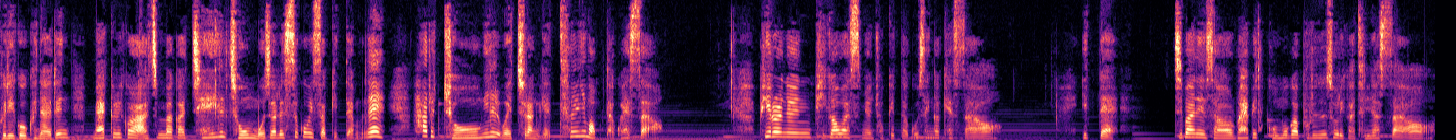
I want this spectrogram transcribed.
그리고 그날은 맥그리거 아줌마가 제일 좋은 모자를 쓰고 있었기 때문에 하루 종일 외출한 게 틀림없다고 했어요. 피러는 비가 왔으면 좋겠다고 생각했어요. 이때 집안에서 라빗 고모가 부르는 소리가 들렸어요.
